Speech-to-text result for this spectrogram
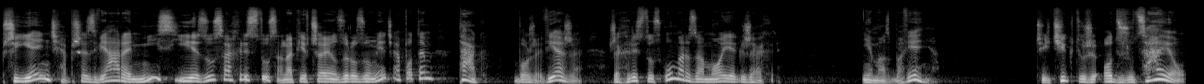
przyjęcia przez wiarę misji Jezusa Chrystusa, najpierw trzeba ją zrozumieć, a potem tak, Boże, wierzę, że Chrystus umarł za moje grzechy nie ma zbawienia. Czyli ci, którzy odrzucają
